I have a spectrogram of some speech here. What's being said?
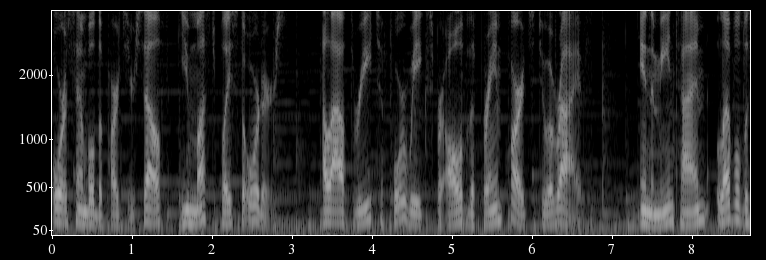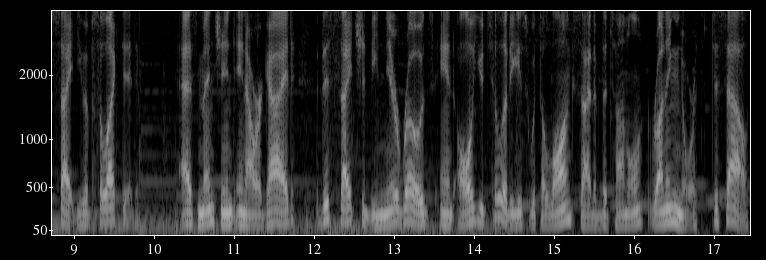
or assemble the parts yourself, you must place the orders. Allow 3 to 4 weeks for all of the frame parts to arrive. In the meantime, level the site you have selected. As mentioned in our guide, this site should be near roads and all utilities with the long side of the tunnel running north to south.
